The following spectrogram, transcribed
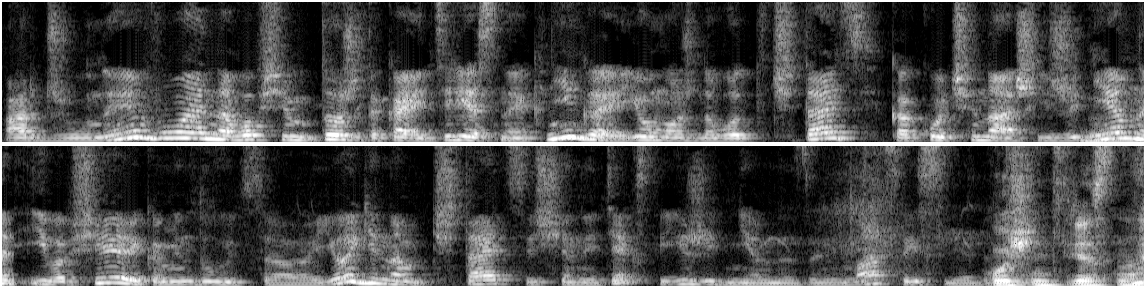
Арджуны, воина. В общем, тоже такая интересная книга. Ее можно вот читать, как отче наш, ежедневно. Да. И вообще рекомендуется йогинам читать священные тексты ежедневно, заниматься исследованием. Очень интересно.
